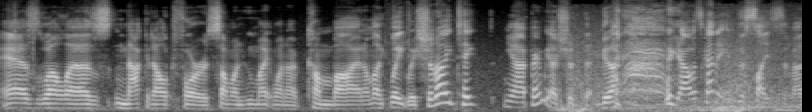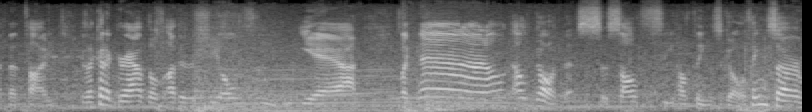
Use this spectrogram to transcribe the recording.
as well as knock it out for someone who might want to come by. And I'm like, wait, wait, should I take yeah, apparently I should. yeah, I was kind of indecisive at that time because I could have grabbed those other shields. and Yeah, it's like nah, I'll, I'll go with this. So I'll see how things go. Things are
